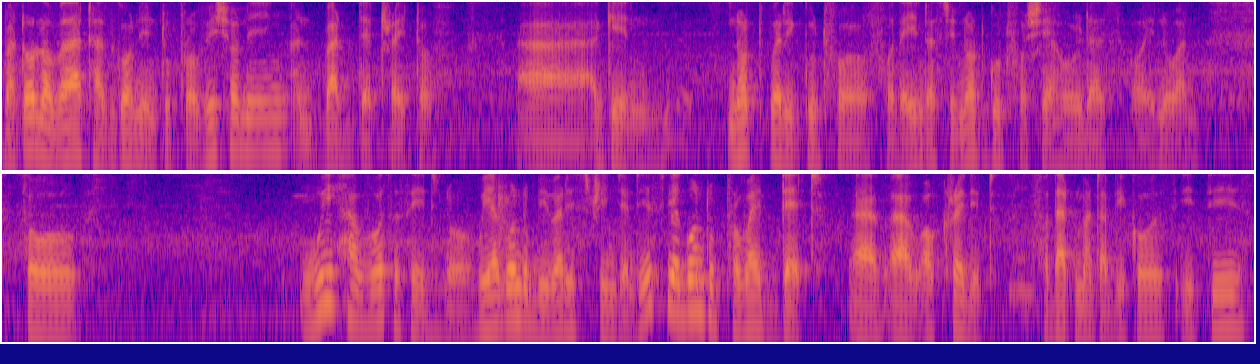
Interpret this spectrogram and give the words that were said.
but all of that has gone into provisioning and bad debt write-off. Uh, again, not very good for, for the industry, not good for shareholders or anyone. So we have also said, you know, we are going to be very stringent. Yes, we are going to provide debt uh, uh, or credit for that matter because it is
